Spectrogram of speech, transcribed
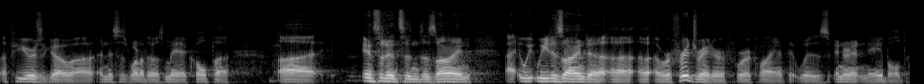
a few years ago, uh, and this is one of those mea culpa uh, incidents in design. Uh, we, we, designed a, a, a, refrigerator for a client that was internet enabled,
